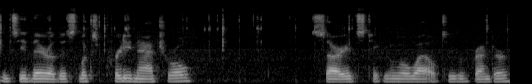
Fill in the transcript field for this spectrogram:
You can see there, this looks pretty natural. Sorry, it's taking a little while to render.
